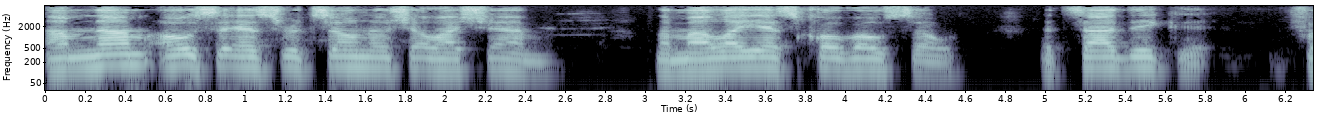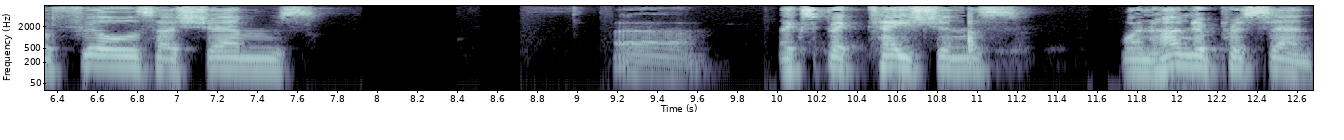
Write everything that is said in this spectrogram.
amnam osa es ritzono shel Hashem, lamalayes kovoso." A tzaddik fulfills Hashem's uh, expectations 100%.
